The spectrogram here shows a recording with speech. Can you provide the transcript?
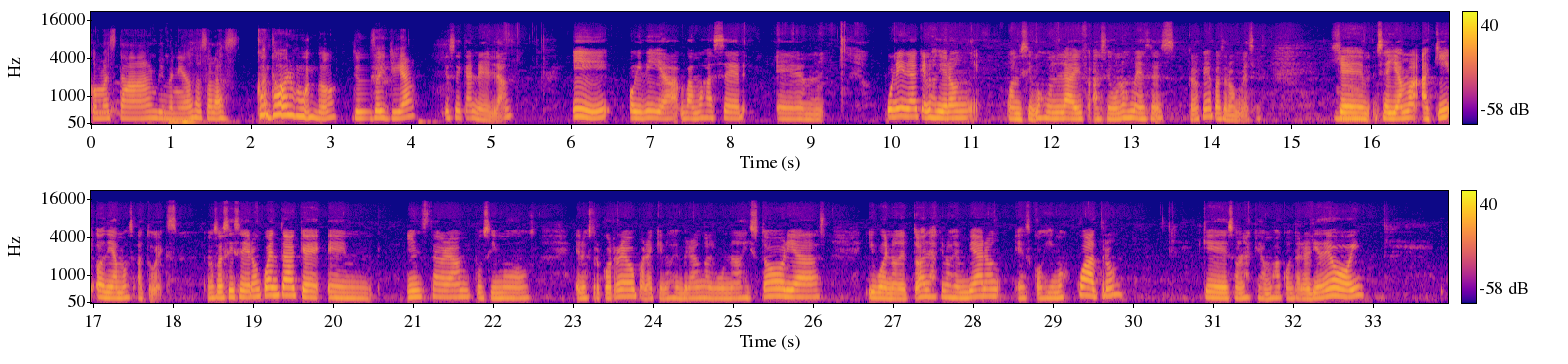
¿cómo están? Bienvenidos a Solas con todo el mundo. Yo soy Gia. Yo soy Canela. Y hoy día vamos a hacer em, una idea que nos dieron cuando hicimos un live hace unos meses, creo que ya pasaron meses, que se llama Aquí odiamos a tu ex. No sé si se dieron cuenta que en Instagram pusimos en nuestro correo para que nos enviaran algunas historias y bueno, de todas las que nos enviaron, escogimos cuatro, que son las que vamos a contar el día de hoy.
